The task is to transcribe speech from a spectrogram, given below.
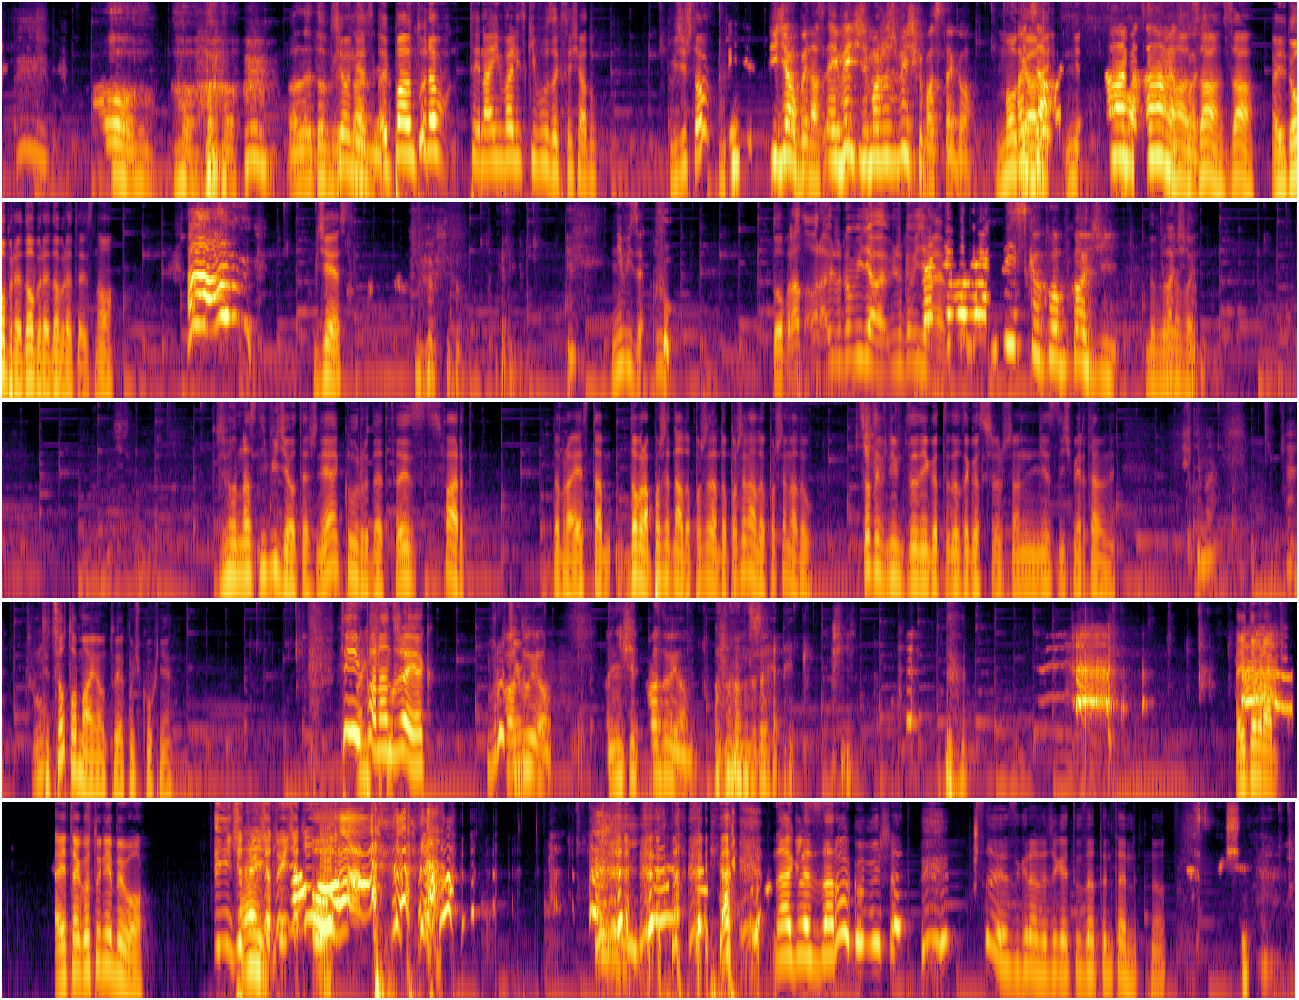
O, o, o, ale dobry Gdzie on jest? Ej, pan tu na... Ty na inwalidzki wózek se siadł. Widzisz to? Widziałby nas. Ej, wyjdź, możesz wyjść chyba z tego. Mogę, Chodź ale... za- Nie. Za namiot, za namiot A, chodź. za, za. Ej, dobre, dobre, dobre to jest, no. Gdzie jest? Nie widzę. Dobra, dobra, już go widziałem, już go Ja widziałem. nie mogę, jak blisko chłop chodzi. Dobra, Chodź dawaj. tu. Że on nas nie widział też, nie? Kurde, to jest fart. Dobra, jest tam. Dobra, poszedł na dół, poszedł na dół, poszedł na dół, poszedł na dół. Co ty w nim do niego do tego strzelasz? On jest nieśmiertelny. Tu? Ty co to mają tu jakąś kuchnię? Ty, Oni pan się Andrzejek! Wrócił. Ładują. Oni się ładują. Andrzej. Ej, dobra. Ej, tego tu nie było. Idzie tu, Ej. idzie tu, idzie tu! Aaa! Jak nagle z za rogu wyszedł. Co jest grane? Czekaj, tu za ten, ten, no.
